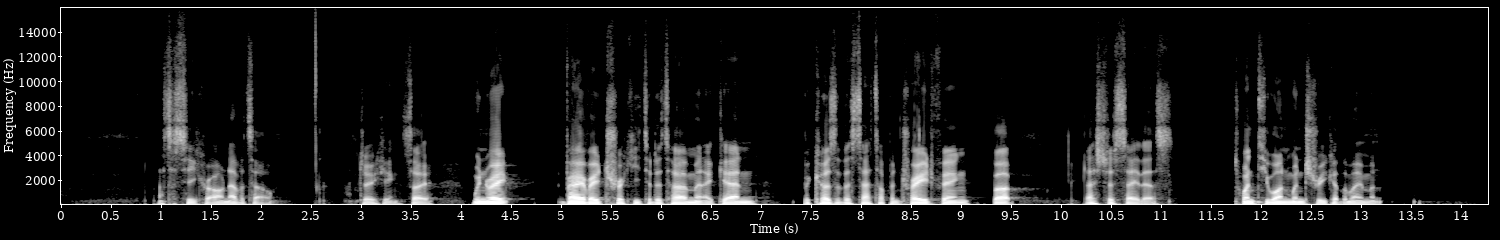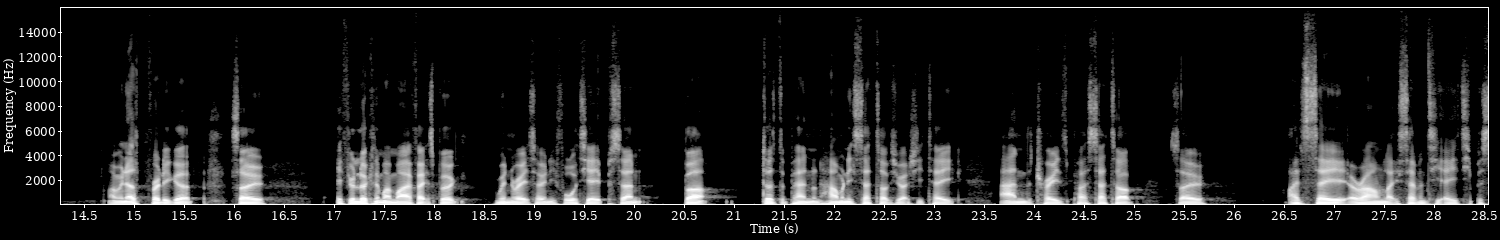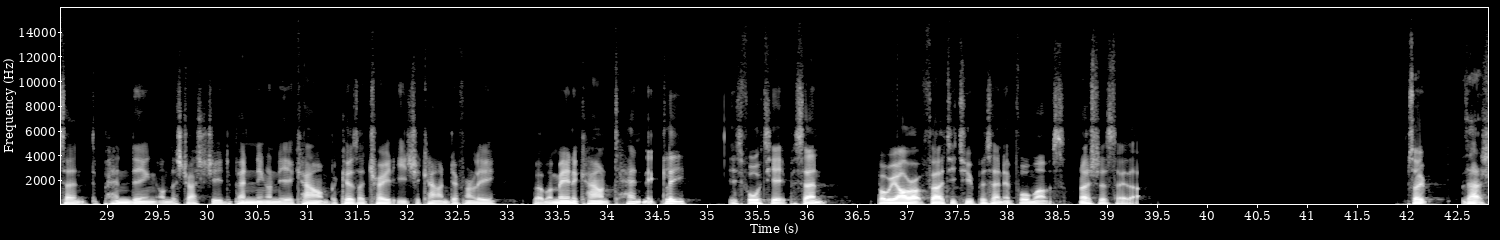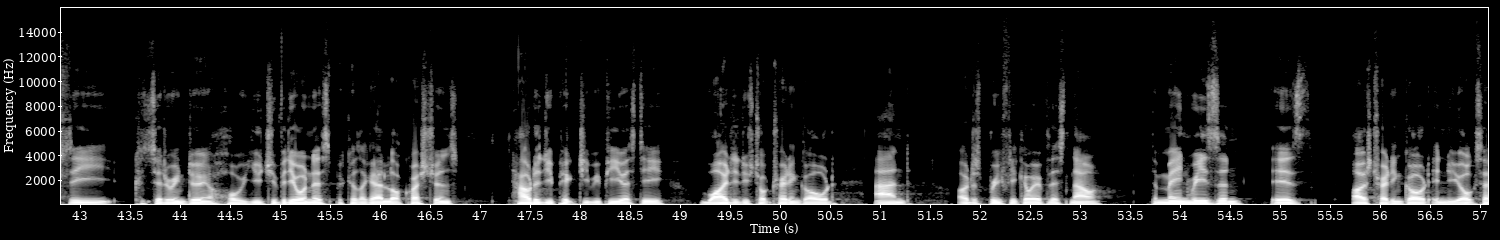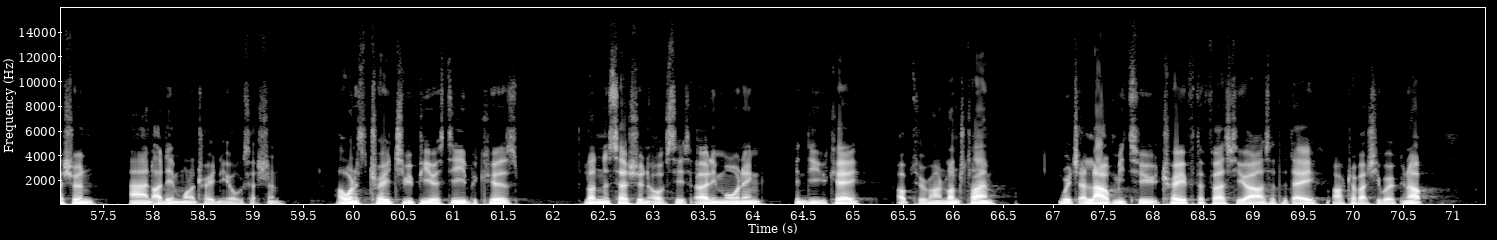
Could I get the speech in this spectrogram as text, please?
That's a secret I'll never tell. I'm joking. So, win rate, very, very tricky to determine again because of the setup and trade thing. But let's just say this 21 win streak at the moment. I mean, that's pretty good. So, if you're looking at my Myfxbook, win rate's only 48%, but does depend on how many setups you actually take and the trades per setup. So, I'd say around like 70, 80%, depending on the strategy, depending on the account, because I trade each account differently. But my main account technically is 48%, but we are up 32% in four months. Let's just say that. So it's actually considering doing a whole YouTube video on this because I get a lot of questions. How did you pick GBP USD? Why did you stop trading gold? And I'll just briefly go over this now. The main reason is I was trading gold in New York session and I didn't want to trade New York session. I wanted to trade GBPUSD because London session obviously it's early morning in the UK up to around lunchtime, which allowed me to trade for the first few hours of the day after I've actually woken up,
